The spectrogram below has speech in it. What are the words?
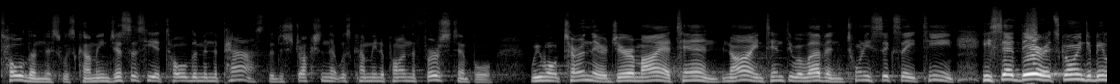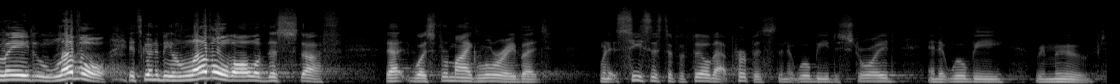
told them this was coming, just as He had told them in the past, the destruction that was coming upon the first temple we won't turn there. Jeremiah 10, 9, 10 through 11, 26, 18. He said there it's going to be laid level. It's going to be leveled, all of this stuff that was for my glory. But when it ceases to fulfill that purpose, then it will be destroyed and it will be removed.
